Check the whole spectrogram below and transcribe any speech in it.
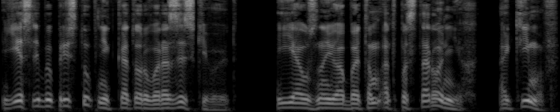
Если бы преступник, которого разыскивают, и я узнаю об этом от посторонних, Акимов,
